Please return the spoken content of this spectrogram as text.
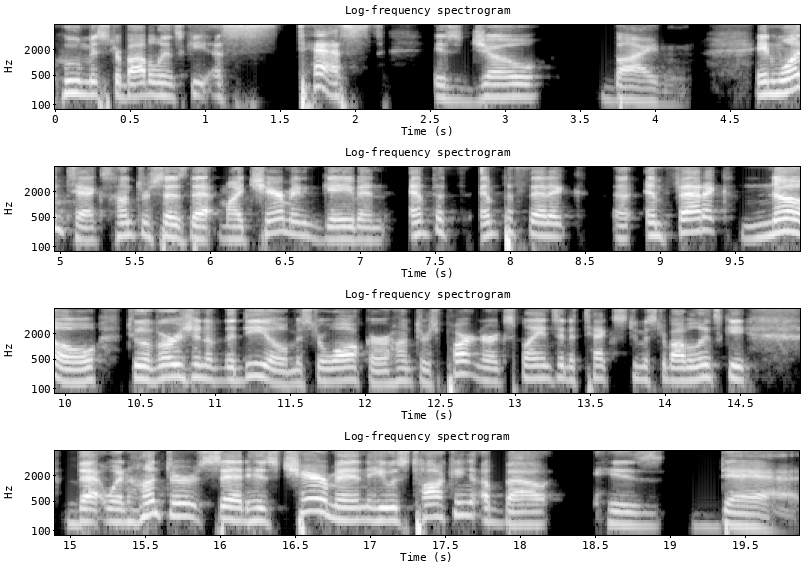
who Mr. Bobulinski attests is Joe Biden. In one text, Hunter says that my chairman gave an empath- empathetic uh, emphatic no to a version of the deal. Mr. Walker, Hunter's partner, explains in a text to Mr. Bobulinski that when Hunter said his chairman, he was talking about his dad.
